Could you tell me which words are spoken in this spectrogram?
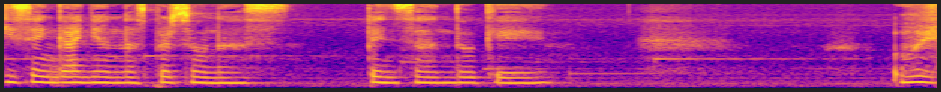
Y se engañan las personas pensando que, uy,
